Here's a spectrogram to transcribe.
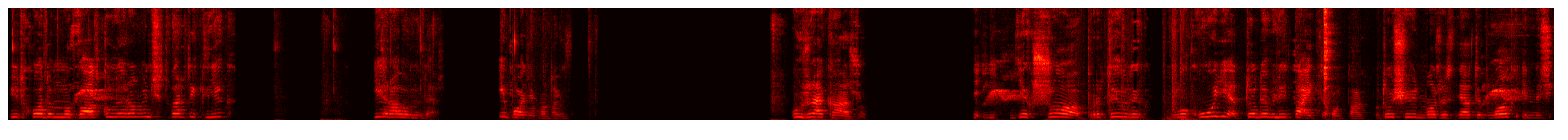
Підходимо назад, коли робимо четвертий клік. І робимо деш. І потім отак завтра. Уже кажу. Якщо противник блокує, то не влітайте отак, тому що він може зняти блок і, нач...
